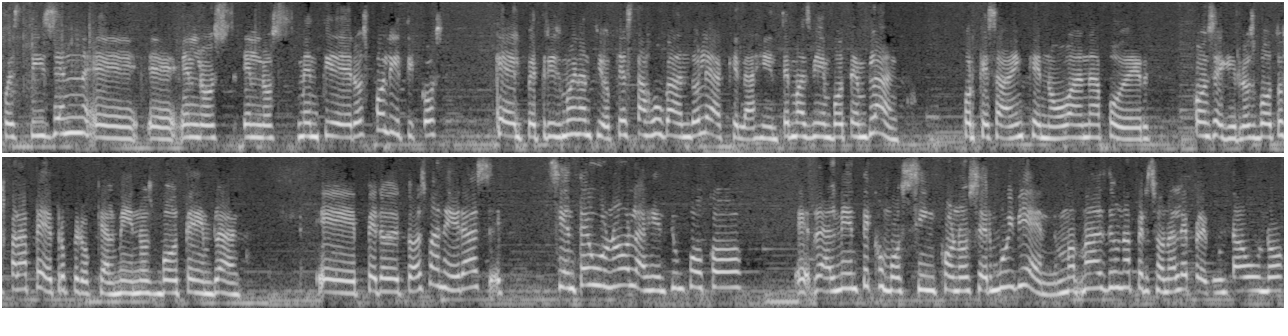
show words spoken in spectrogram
pues dicen eh, eh, en, los, en los mentideros políticos que el petrismo en Antioquia está jugándole a que la gente más bien vote en blanco, porque saben que no van a poder conseguir los votos para Petro, pero que al menos vote en blanco. pero de todas maneras, siente uno la gente un poco realmente como sin conocer muy bien. más de una persona le pregunta a uno,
